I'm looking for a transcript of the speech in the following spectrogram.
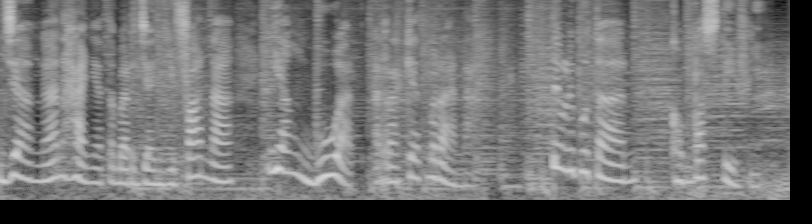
jangan hanya tebar janji fana yang buat rakyat merana. Tim Liputan, Kompas TV.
